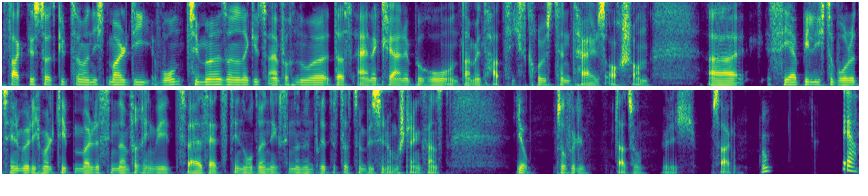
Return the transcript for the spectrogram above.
Fakt ist, dort gibt es aber nicht mal die Wohnzimmer, sondern da gibt es einfach nur das eine kleine Büro und damit hat sich größtenteils auch schon äh, sehr billig zu produzieren, würde ich mal tippen, weil es sind einfach irgendwie zwei Sets, die notwendig sind und ein drittes, das du ein bisschen umstellen kannst. Jo, so viel dazu, würde ich sagen. Hm? Ja,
